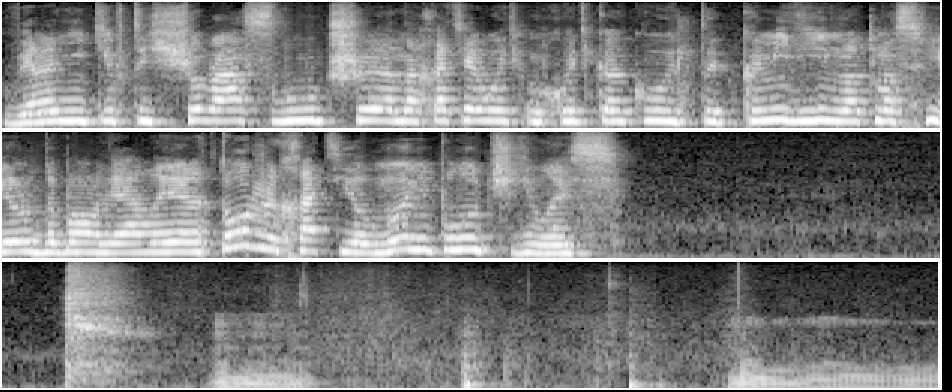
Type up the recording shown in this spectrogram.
Веронике в тысячу раз лучше, она хотя бы хоть какую-то комедийную атмосферу добавляла. Я тоже хотел, но не получилось. М. Ну...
